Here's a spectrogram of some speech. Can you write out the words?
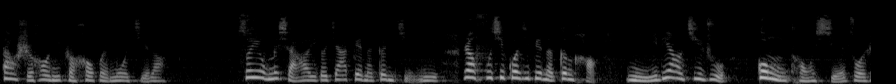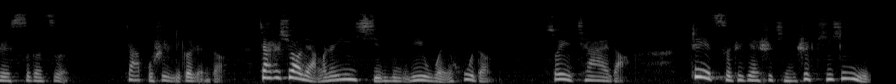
到时候你可后悔莫及了。所以我们想要一个家变得更紧密，让夫妻关系变得更好，你一定要记住“共同协作”这四个字。家不是一个人的，家是需要两个人一起努力维护的。所以，亲爱的。这次这件事情是提醒你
